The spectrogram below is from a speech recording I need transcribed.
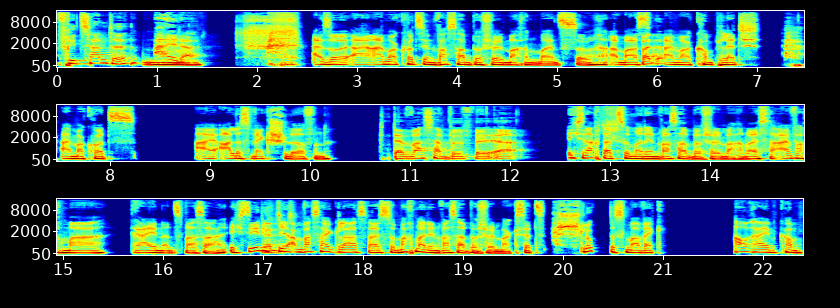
Frizante. Alter. Also äh, einmal kurz den Wasserbüffel machen, meinst du? Einmal, einmal komplett, einmal kurz alles wegschlürfen. Der Wasserbüffel, ja. Ich sag dazu mal den Wasserbüffel machen, weißt du, einfach mal rein ins Wasser. Ich sehe dich hier am Wasserglas, weißt du, mach mal den Wasserbüffel, Max. Jetzt schluck das mal weg. Hau rein, komm.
